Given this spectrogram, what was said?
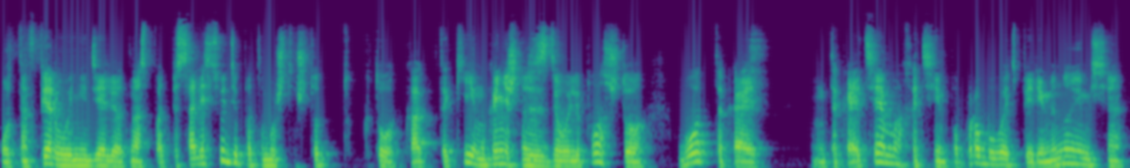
Вот на первую неделю от нас подписались люди, потому что что кто, как такие. Мы, конечно же, сделали пост, что вот такая такая тема, хотим попробовать, переименуемся.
